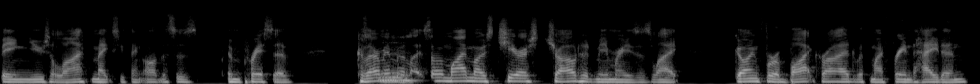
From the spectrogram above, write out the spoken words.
being new to life makes you think, oh, this is impressive. Because I remember Mm. like some of my most cherished childhood memories is like going for a bike ride with my friend Hayden,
